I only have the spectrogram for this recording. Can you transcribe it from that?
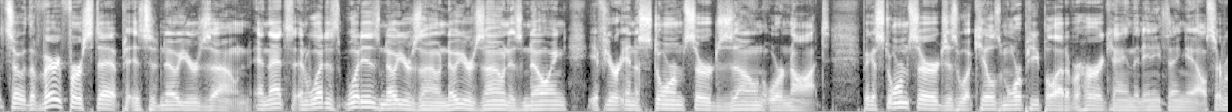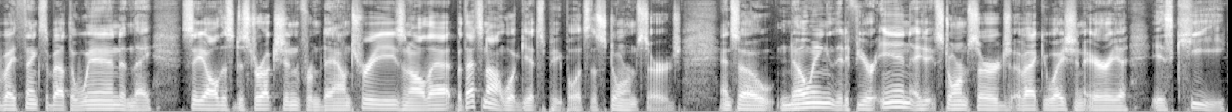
So the very first step is to know your zone, and that's and what is what is know your zone? Know your zone is knowing if you're in a storm surge zone or not, because storm surge is what kills more people out of a hurricane than anything else. Everybody thinks about the wind and they see all this destruction from down trees and all that, but that's not what gets people. It's the storm surge, and so knowing that if you're in a storm surge evacuation area is key,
